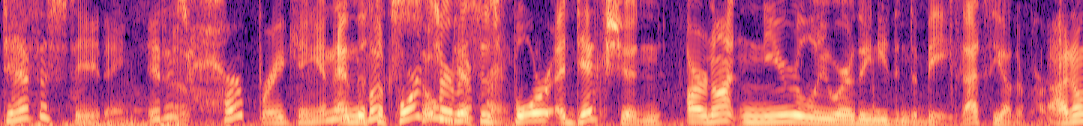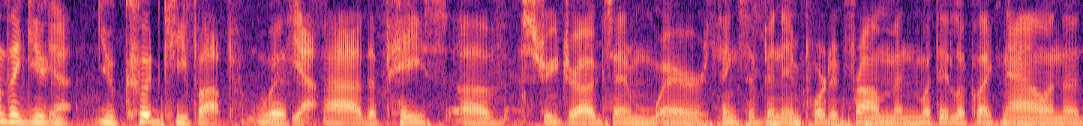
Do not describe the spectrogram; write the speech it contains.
devastating. It is heartbreaking, and, and the support so services different. for addiction are not nearly where they need them to be. That's the other part. I don't think you yeah. you could keep up with yeah. uh, the pace of street drugs and where things have been imported from and what they look like now and the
